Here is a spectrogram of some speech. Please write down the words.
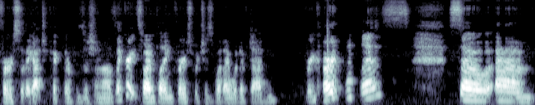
first. So they got to pick their position. And I was like, great. So I'm playing first, which is what I would have done regardless. So, um,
